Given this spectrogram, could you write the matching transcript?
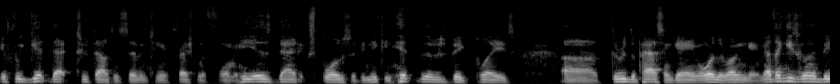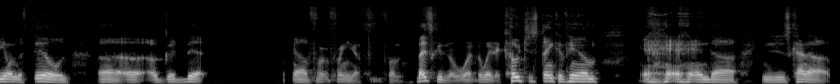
if we get that 2017 freshman form. He is that explosive and he can hit those big plays uh, through the passing game or the running game. I think he's going to be on the field uh, a, a, good bit. Uh, for, for you know from basically the, the way the coaches think of him and uh, you know, just kind of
